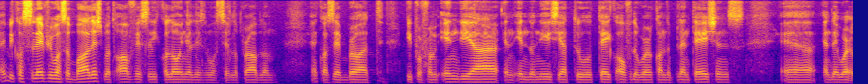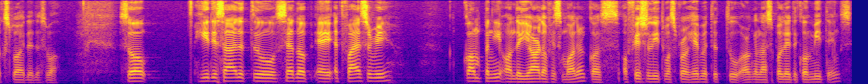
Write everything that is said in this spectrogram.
Eh, because slavery was abolished, but obviously colonialism was still a problem. Because eh, they brought people from India and Indonesia to take over the work on the plantations, uh, and they were exploited as well. So he decided to set up a advisory company on the yard of his mother because officially it was prohibited to organize political meetings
